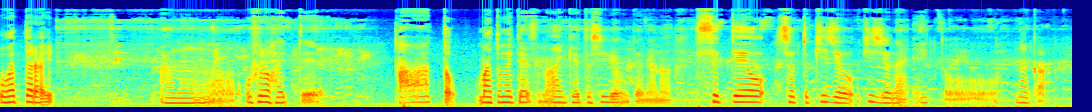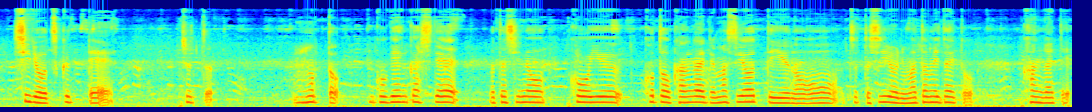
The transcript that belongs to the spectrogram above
わったらあのー、お風呂入ってパワーッとまとめてそのアンケート資料みたいなの設定をちょっと記事を記事じゃないえっとなんか資料を作ってちょっともっと語源化して私のこういうことを考えてますよっていうのをちょっと資料にまとめたいと考えて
